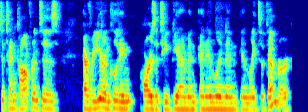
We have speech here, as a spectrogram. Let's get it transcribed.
to 10 conferences every year, including ours at TPM and, and Inland in, in late September.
